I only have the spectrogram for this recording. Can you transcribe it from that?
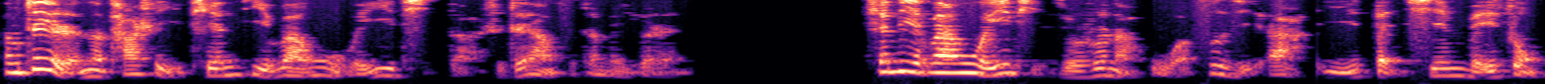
那么这个人呢，他是以天地万物为一体的，是这样子这么一个人。天地万物为一体，就是说呢，我自己啊以本心为重，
